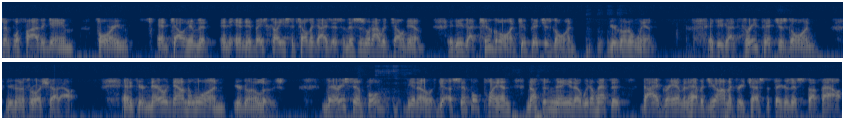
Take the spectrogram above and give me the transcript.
simplify the game for him and tell him that. And, and basically, I used to tell the guys this, and this is what I would tell him: if you got two going, two pitches going, you're going to win. If you got three pitches going, you're going to throw a shutout. And if you're narrowed down to one, you're going to lose. Very simple, you know, a simple plan. Nothing, you know, we don't have to diagram and have a geometry test to figure this stuff out.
